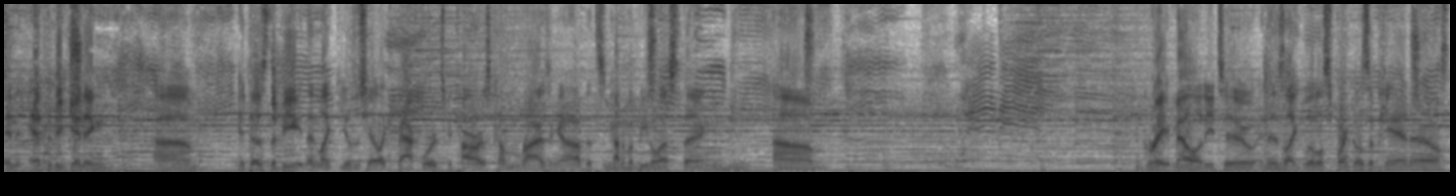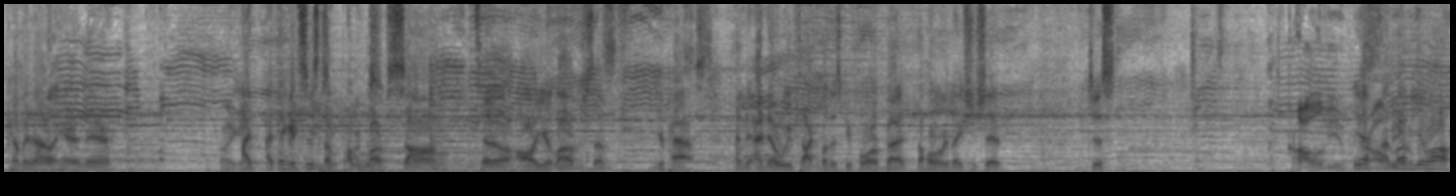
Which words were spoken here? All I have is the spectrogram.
And at the beginning, um, it does the beat, and then like you'll just hear like backwards guitars come rising up. It's kind of a Beatles thing. Um, great melody too, and there's like little sprinkles of piano coming out here and there. Like I, a I think it's just a, a love song to all your loves of your past. And I know we've talked about this before, but the whole relationship, just All of you. yeah, I love you all.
